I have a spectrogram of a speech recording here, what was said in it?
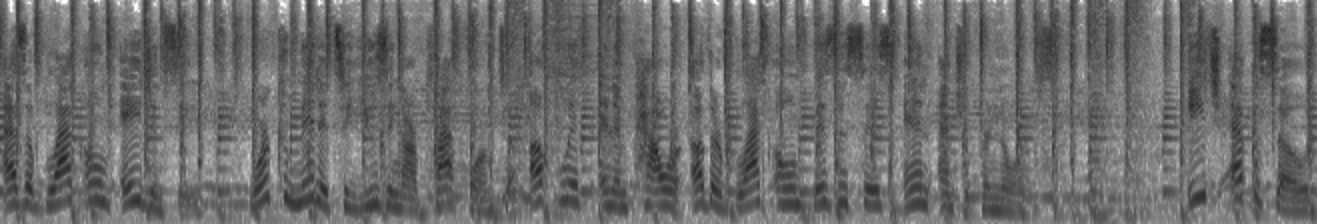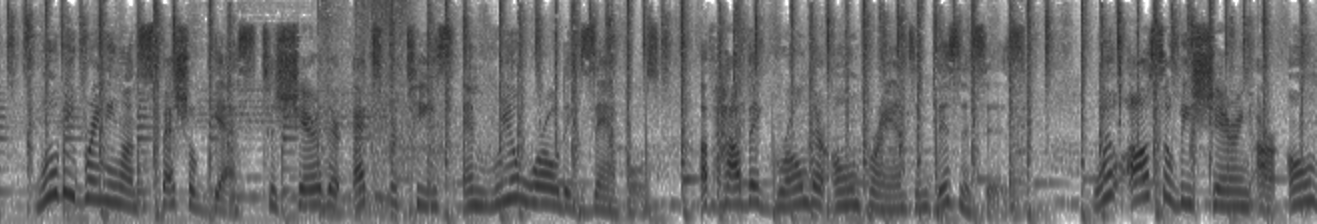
As a Black owned agency, we're committed to using our platform to uplift and empower other Black owned businesses and entrepreneurs. Each episode, we'll be bringing on special guests to share their expertise and real world examples of how they've grown their own brands and businesses. We'll also be sharing our own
